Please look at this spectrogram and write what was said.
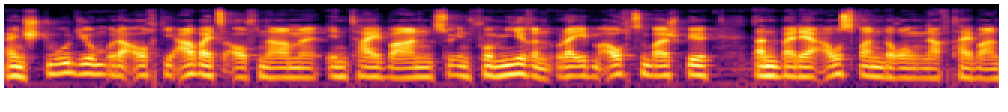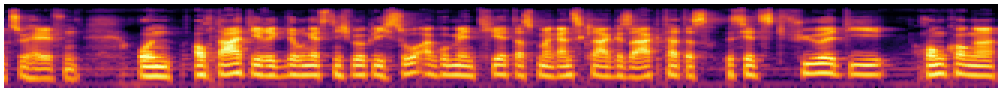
ein Studium oder auch die Arbeitsaufnahme in Taiwan zu informieren oder eben auch zum Beispiel dann bei der Auswanderung nach Taiwan zu helfen. Und auch da hat die Regierung jetzt nicht wirklich so argumentiert, dass man ganz klar gesagt hat, das ist jetzt für die Hongkonger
